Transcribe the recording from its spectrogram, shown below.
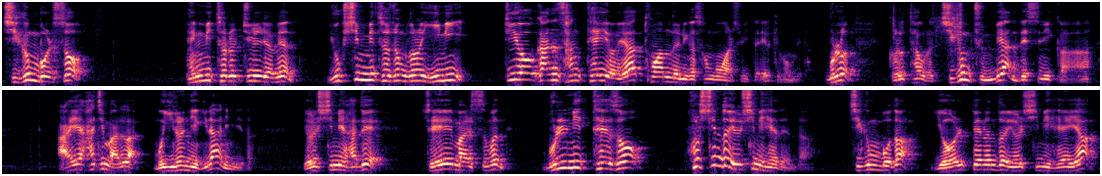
지금 벌써 100m를 뛰려면 60m 정도는 이미 뛰어간 상태여야 통합 논의가 성공할 수 있다 이렇게 봅니다. 물론 그렇다고 해서 지금 준비 안 됐으니까 아예 하지 말라 뭐 이런 얘기는 아닙니다. 열심히 하되 제 말씀은 물밑에서 훨씬 더 열심히 해야 된다. 지금보다 10배는 더 열심히 해야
